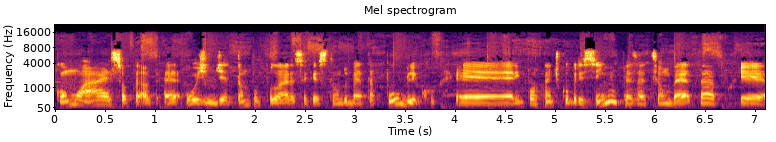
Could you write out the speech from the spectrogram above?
como há essa, é, hoje em dia é tão popular essa questão do beta público, é, era importante cobrir sim, apesar de ser um beta, porque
